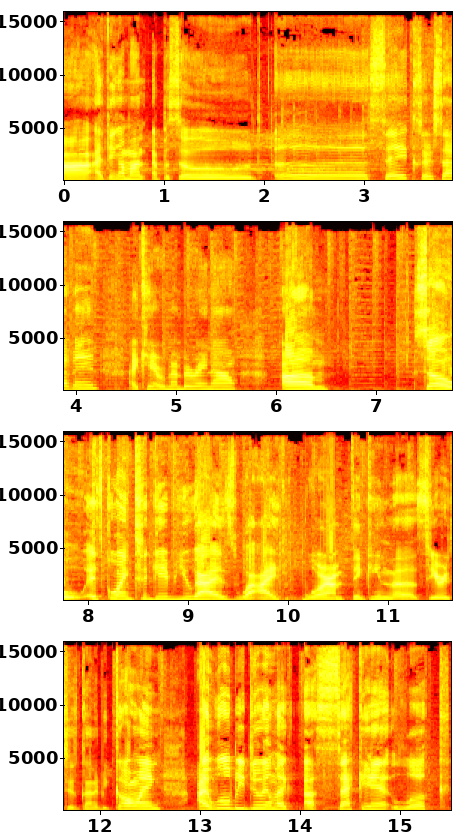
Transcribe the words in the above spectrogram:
Uh, I think I'm on episode uh, six or seven. I can't remember right now. Um, so it's going to give you guys what I where I'm thinking the series is going to be going. I will be doing like a second look,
